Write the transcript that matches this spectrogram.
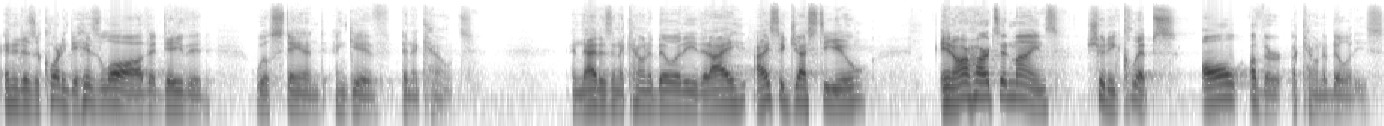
and it is according to his law that David will stand and give an account. And that is an accountability that I, I suggest to you in our hearts and minds should eclipse all other accountabilities.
